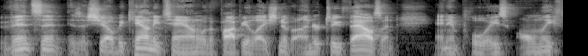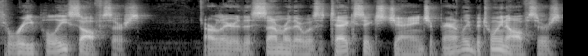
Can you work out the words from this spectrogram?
Vincent is a Shelby County town with a population of under 2,000 and employs only three police officers. Earlier this summer, there was a text exchange, apparently between officers,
